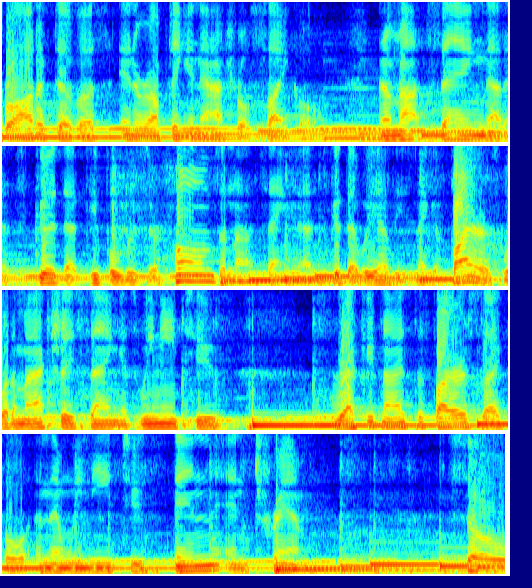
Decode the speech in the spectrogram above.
product of us interrupting a natural cycle. And I'm not saying that it's good that people lose their homes. I'm not saying that it's good that we have these mega fires. What I'm actually saying is we need to recognize the fire cycle and then we need to thin and trim. So,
